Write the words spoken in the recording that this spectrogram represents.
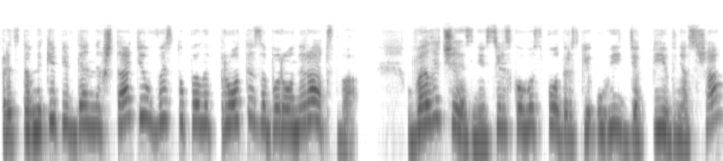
представники південних штатів виступили проти заборони рабства. Величезні сільськогосподарські угіддя півдня США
